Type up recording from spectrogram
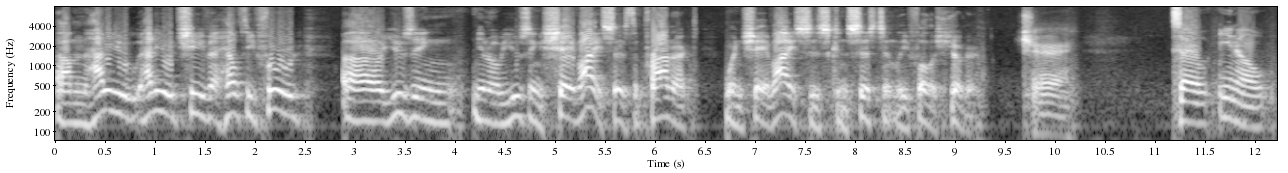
Um, how do you how do you achieve a healthy food uh, using you know using shave ice as the product when shave ice is consistently full of sugar? Sure. So, you know,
